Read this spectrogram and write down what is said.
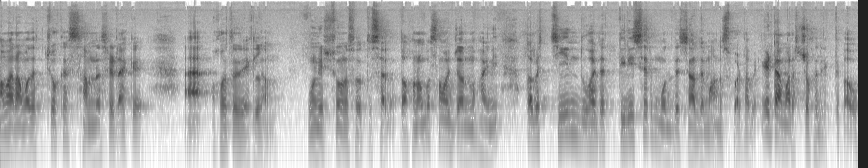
আমার আমাদের চোখের সামনে সেটাকে হতে দেখলাম উনিশশো উনসত্তর সালে। তখন অবশ্য আমার জন্ম হয়নি, তবে চীন দু হাজার তিরিশের মধ্যে চাঁদে মানুষ পাঠাবে, এটা আমরা চোখে দেখতে পাবো।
